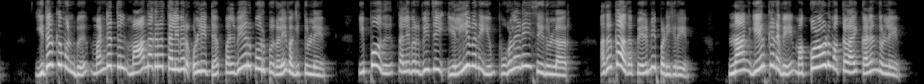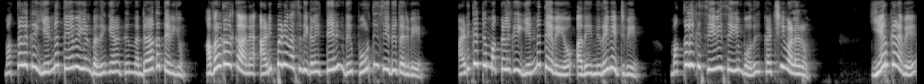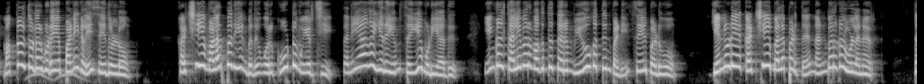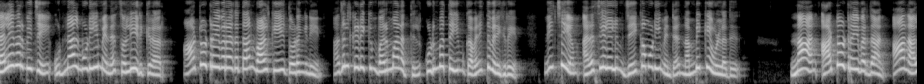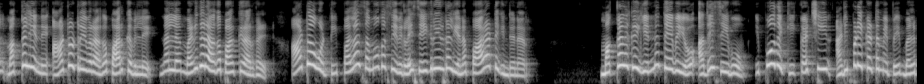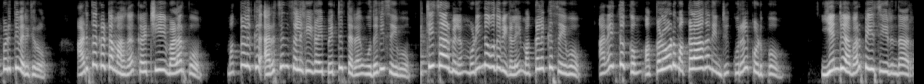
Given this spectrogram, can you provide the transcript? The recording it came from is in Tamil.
இதற்கு முன்பு மன்றத்தில் மாநகர தலைவர் உள்ளிட்ட பல்வேறு பொறுப்புகளை வகித்துள்ளேன். இப்போது தலைவர் விஜய் எளியவனையும் புகழடை செய்துள்ளார். அதற்காக பெருமைப்படுகிறேன். நான் ஏற்கனவே மக்களோடு மக்களாய் கலந்துள்ளேன். மக்களுக்கு என்ன தேவை என்பது எனக்கு நன்றாக தெரியும். அவர்களுக்கான அடிப்படை வசதிகளை தெரிந்து பூர்த்தி செய்து தருவேன். அடித்தட்டு மக்களுக்கு என்ன தேவையோ அதை நிறைவேற்றுவேன். மக்களுக்கு சேவை செய்யும் போது கட்சி வளரும். ஏற்கனவே மக்கள் தொடர்புடைய பணிகளை செய்துள்ளோம். கட்சியை வளர்ப்பது என்பது ஒரு கூட்டு முயற்சி. தனியாக எதையும் செய்ய முடியாது. எங்கள் தலைவர் வகுத்து தரும் வியூகத்தின்படி செயல்படுவோம். என்னுடைய கட்சியை பலப்படுத்த நண்பர்கள் உள்ளனர். தலைவர் விஜய் உன்னால் முடியும் என சொல்லியிருக்கிறார். ஆட்டோ டிரைவராகத்தான் வாழ்க்கையை தொடங்கினேன். அதில் கிடைக்கும் வருமானத்தில் குடும்பத்தையும் கவனித்து வருகிறேன். நிச்சயம் அரசியலிலும் ஜெயிக்க முடியும் என்ற நம்பிக்கை உள்ளது. நான் ஆட்டோ டிரைவர் தான். ஆனால் மக்கள் என்னை ஆட்டோ டிரைவராக பார்க்கவில்லை. நல்ல மனிதராக பார்க்கிறார்கள். ஆட்டோ ஓட்டி பல சமூக சேவைகளை செய்கிறீர்கள் என பாராட்டுகின்றனர். மக்களுக்கு என்ன தேவையோ அதை செய்வோம். இப்போதைக்கு கட்சியின் அடிப்படை கட்டமைப்பை பலப்படுத்தி வருகிறோம். அடுத்த கட்டமாக கட்சியை வளர்ப்போம். மக்களுக்கு அரசின் சலுகைகளை பெற்றுத்தர உதவி செய்வோம். கட்சி சார்பிலும் முடிந்த உதவிகளை மக்களுக்கு செய்வோம். அனைத்துக்கும் மக்களோடு மக்களாக நின்று குரல் கொடுப்போம் என்று அவர் பேசியிருந்தார்.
